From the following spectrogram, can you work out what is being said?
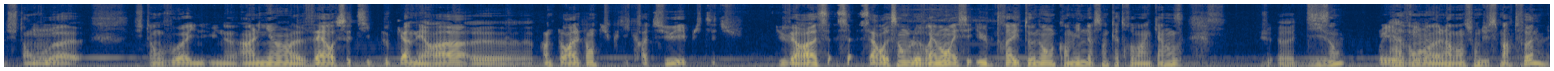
je t'envoie mmh je t'envoie une, un lien euh, vers ce type de caméra. Euh, quand tu auras le temps, tu cliqueras dessus et puis tu, tu verras, ça, ressemble vraiment et c'est ultra étonnant qu'en 1995, euh, 10 ans avant euh, l'invention du smartphone,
